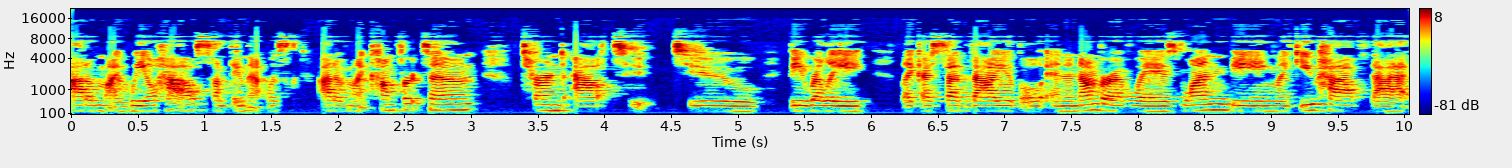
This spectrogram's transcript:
out of my wheelhouse, something that was out of my comfort zone, turned out to, to be really, like I said, valuable in a number of ways. One being like you have that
